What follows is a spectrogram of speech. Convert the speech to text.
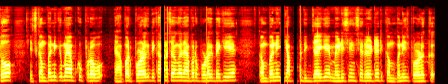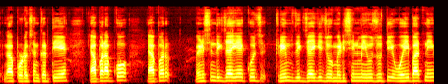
तो इस कंपनी के मैं आपको प्रो यहाँ पर प्रोडक्ट दिखाना चाहूँगा यहाँ पर प्रोडक्ट देखिए कंपनी की पर दिख जाएगी मेडिसिन से रिलेटेड कंपनी प्रोडक्ट का प्रोडक्शन करती है। यहाँ पर आपको, यहाँ पर मेडिसिन दिख जाएगी, कुछ क्रीम्स दिख जाएगी जो मेडिसिन में यूज़ होती है, वही बात नहीं।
